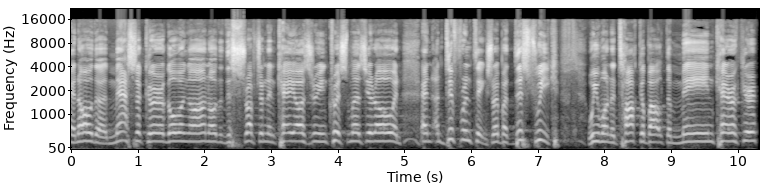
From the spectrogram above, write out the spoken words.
and all the massacre going on, all the disruption and chaos during Christmas, you know, and, and, and different things, right? But this week we want to talk about the main character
